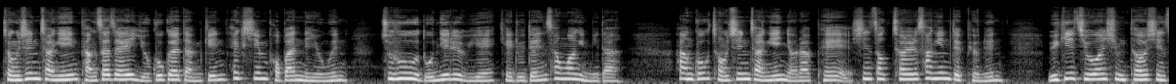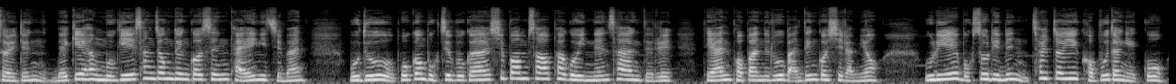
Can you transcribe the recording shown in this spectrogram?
정신장애인 당사자의 요구가 담긴 핵심 법안 내용은 추후 논의를 위해 계류된 상황입니다. 한국정신장애인연합회 신석철 상임대표는 위기지원쉼터 신설 등 4개 항목이 상정된 것은 다행이지만 모두 보건복지부가 시범 사업하고 있는 사항들을 대한 법안으로 만든 것이라며 우리의 목소리는 철저히 거부당했고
